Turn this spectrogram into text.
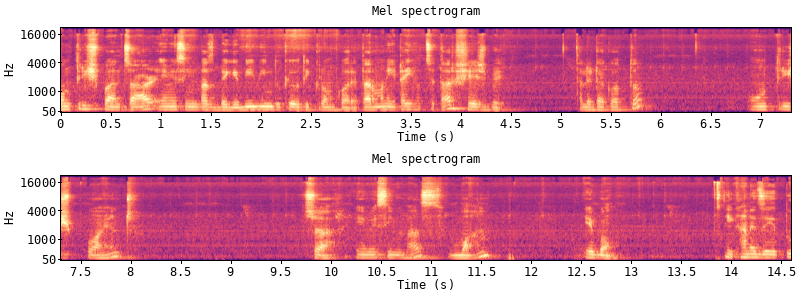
উনত্রিশ পয়েন্ট চার এম এস ইনভার্স বেগে বি বিন্দুকে অতিক্রম করে, তার মানে এটাই হচ্ছে তার শেষ বেগ। তাহলে এটা কত? উনত্রিশ পয়েন্ট চার এম এস ইনভার্স ওয়ান এবং এখানে যেহেতু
